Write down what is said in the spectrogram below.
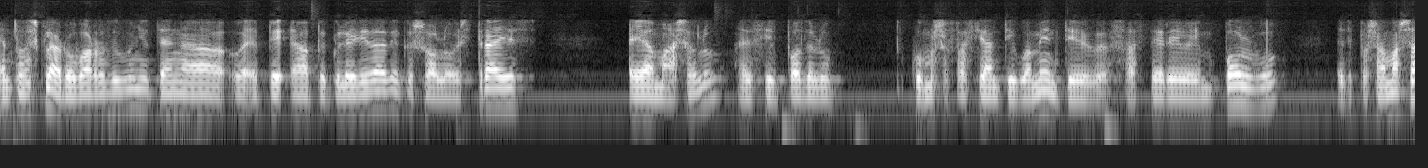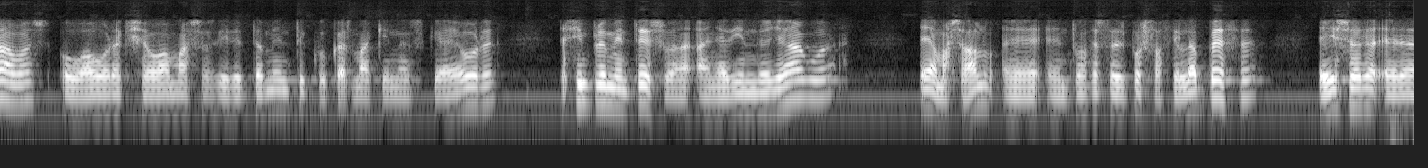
Entón, claro, o barro de Buño ten a, a peculiaridade que só o extraes e amásalo, é dicir, podelo, como se facía antiguamente, facer en polvo, e depois amasabas, ou agora que xa o amasas directamente co cas máquinas que hai agora, é simplemente eso, añadíndolle agua e amasalo. E, entonces despois facer a peza, e iso era, era,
